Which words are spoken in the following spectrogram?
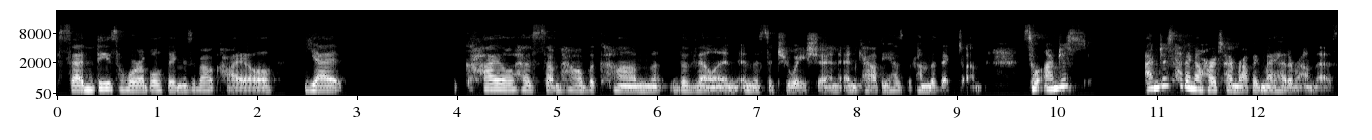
said these horrible things about Kyle, yet Kyle has somehow become the villain in the situation and Kathy has become the victim. So I'm just I'm just having a hard time wrapping my head around this.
